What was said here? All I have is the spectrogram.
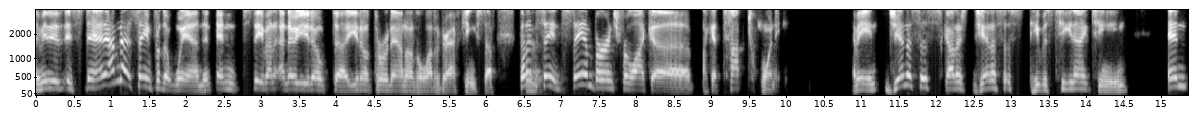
I mean, it's, it's I'm not saying for the win, and, and Steve, I, I know you don't uh, you don't throw down on a lot of DraftKings stuff, but Yeah. I'm saying Sam Burns for like a like a top twenty. I mean, Genesis Scottish Genesis, he was T19, and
